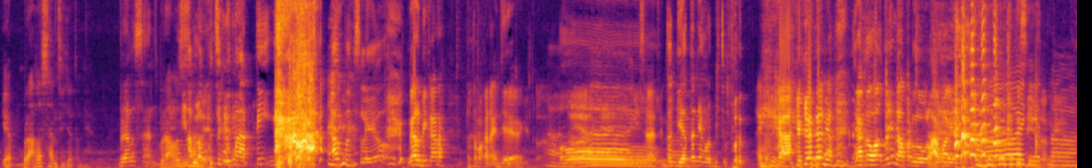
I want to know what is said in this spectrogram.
ya beralasan sih jatuhnya beralasan. Beralasan. Apa kucing mati gitu? Apa kesleo? nggak lebih ke arah kita makan aja ya gitu lah Oh, di saat ini. kegiatan yang lebih cepat. Iya, kegiatan yang jangka waktunya nggak perlu lama gitu. Oh sih gitu. zonnya.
